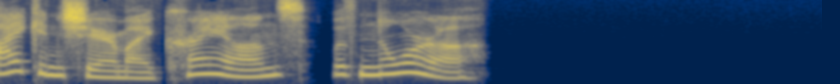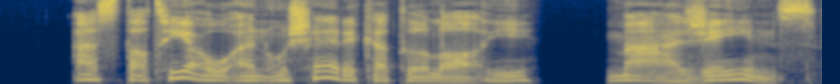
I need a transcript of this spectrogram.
I can share my crayons with Nora. أستطيع أن أشارك طلائي مع جيمس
